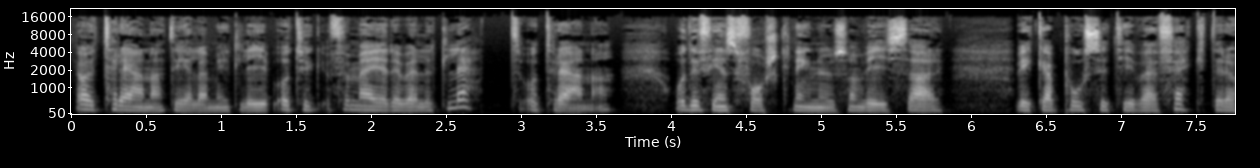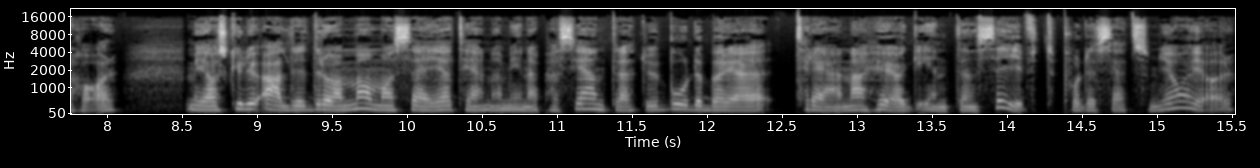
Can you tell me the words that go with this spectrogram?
Jag har tränat hela mitt liv och tyck, för mig är det väldigt lätt att träna. Och det finns forskning nu som visar vilka positiva effekter det har. Men jag skulle ju aldrig drömma om att säga till en av mina patienter att du borde börja träna högintensivt på det sätt som jag gör.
